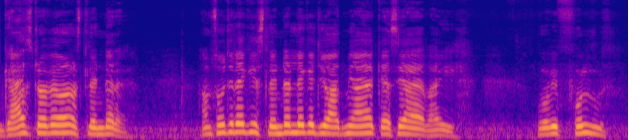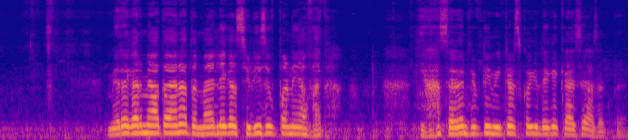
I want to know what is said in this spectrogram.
गैस स्टोव है और सिलेंडर है। हम सोच रहे हैं कि सिलेंडर लेके जो आदमी आया, कैसे आया भाई? वो भी फुल मेरे घर में आता है ना तो मैं लेकर सीढ़ी से ऊपर नहीं आ पाता। यहाँ सेवन फिफ्टी मीटर्स को लेके कैसे आ सकता है?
